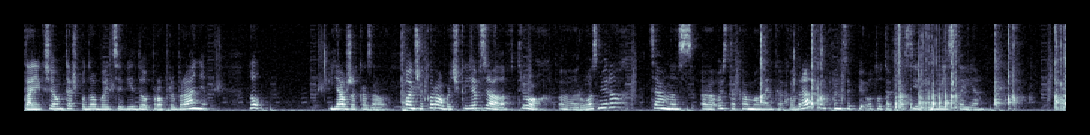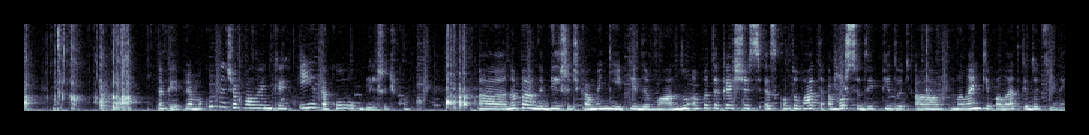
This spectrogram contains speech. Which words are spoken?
Та якщо вам теж подобається відео про прибирання, ну, я вже казала. Отже, коробочки я взяла в трьох е, розмірах. Це в нас е, ось така маленька квадратна, в принципі, отут якраз їх дві стає. Такий прямокутничок маленький і таку більшечку. А, напевне, більшечка мені піде в ванну, аби таке щось е, складувати, або ж сюди підуть маленькі палетки до тіней.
